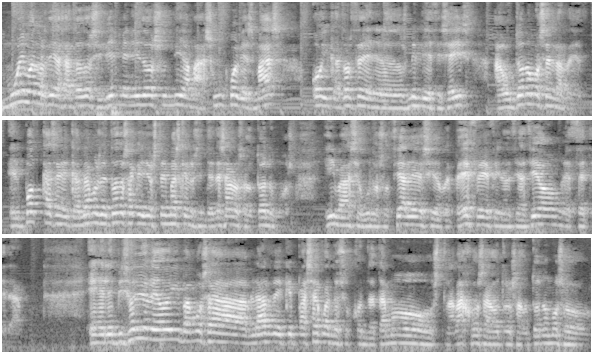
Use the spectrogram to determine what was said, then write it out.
Muy buenos días a todos y bienvenidos un día más, un jueves más, hoy 14 de enero de 2016, Autónomos en la Red, el podcast en el que hablamos de todos aquellos temas que nos interesan a los autónomos, IVA, seguros sociales, IRPF, financiación, etcétera. En el episodio de hoy vamos a hablar de qué pasa cuando subcontratamos trabajos a otros autónomos o,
